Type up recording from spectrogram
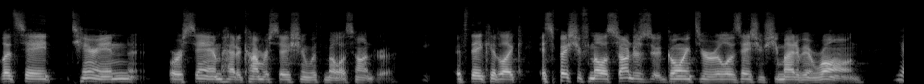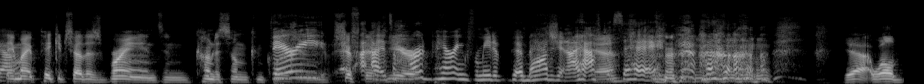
let's say Tyrion or Sam had a conversation with Melisandre. If they could like, especially if Melisandre's going through a realization she might have been wrong, yeah. they might pick each other's brains and come to some conclusion. very uh, shift their I- it's a hard pairing for me to imagine i have to say Yeah, well,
